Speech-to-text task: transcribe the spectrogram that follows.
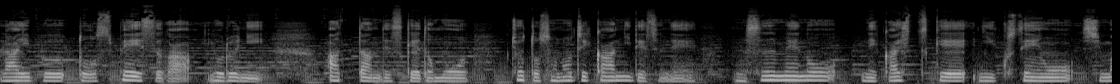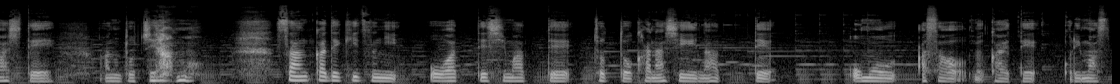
ライブとスペースが夜にあったんですけれどもちょっとその時間にですね娘の寝かしつけに苦戦をしましてあのどちらも 参加できずに終わってしまってちょっと悲しいなって思う朝を迎えております。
